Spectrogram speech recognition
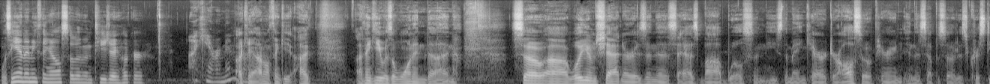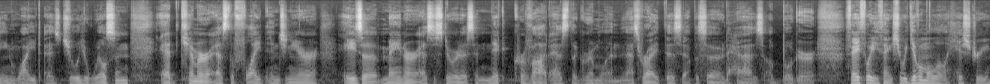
Was he in anything else other than T.J. Hooker? I can't remember. I can't. I don't think he. I. I think he was a one and done. So uh, William Shatner is in this as Bob Wilson. He's the main character. Also appearing in this episode is Christine White as Julia Wilson, Ed Kemmer as the flight engineer, Asa Maynor as the stewardess, and Nick Cravat as the gremlin. That's right. This episode has a booger. Faith, what do you think? Should we give him a little history?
